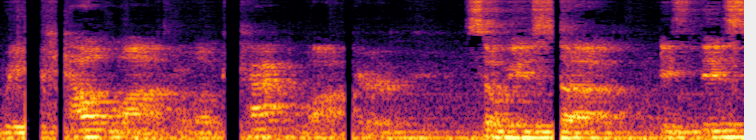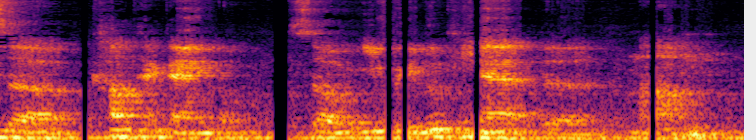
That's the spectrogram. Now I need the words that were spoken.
repel water or attract water. So it's, uh, it's this uh, contact angle. So if you're looking at the, um,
